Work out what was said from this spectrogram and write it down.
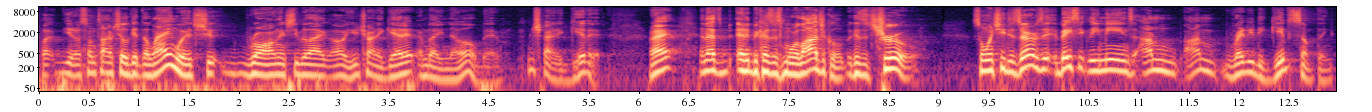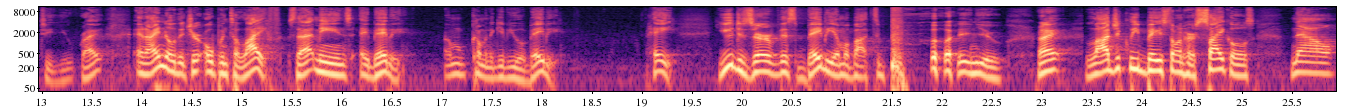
But, you know, sometimes she'll get the language wrong and she'll be like, oh, you trying to get it? I'm like, no, babe, I'm trying to give it. Right? And that's and because it's more logical, because it's true. So when she deserves it, it basically means I'm I'm ready to give something to you, right? And I know that you're open to life. So that means, hey, baby, I'm coming to give you a baby. Hey, you deserve this baby I'm about to put in you, right? Logically based on her cycles. Now,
